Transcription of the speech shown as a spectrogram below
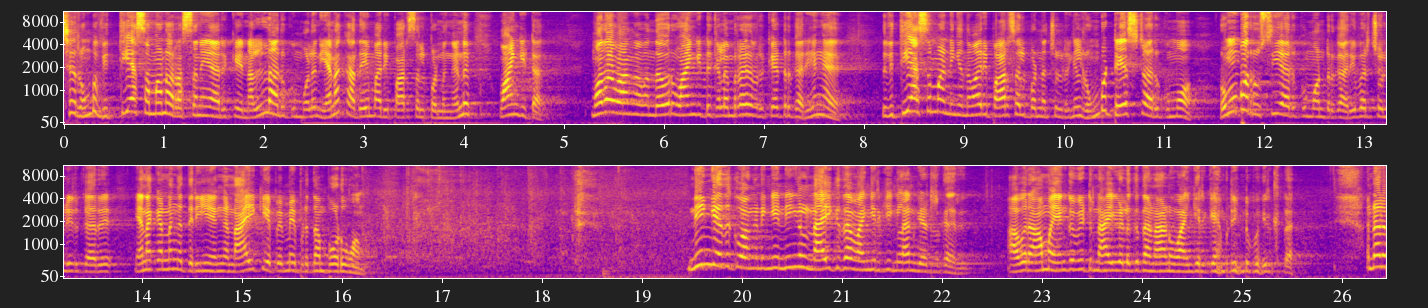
சரி ரொம்ப வித்தியாசமான ரசனையாக இருக்கே. நல்லா இருக்கும் போலன்னு எனக்கு அதே மாதிரி பார்சல் பண்ணுங்கன்னு வாங்கிட்டார். மொதல் வாங்க வந்தவர் வாங்கிட்டு கிளம்புறாரு. இவர் கேட்டிருக்காரு ஏங்க இது வித்தியாசமாக நீங்கள் இந்த மாதிரி பார்சல் பண்ண சொல்கிறீங்க ரொம்ப டேஸ்ட்டாக இருக்குமோ? ரொம்ப ருசியாக இருக்குமோன்றிருக்கார். இவர் சொல்லியிருக்காரு எனக்கு என்னங்க தெரியும்? எங்கள் நாய்க்கு எப்பயுமே இப்படி தான் போடுவாங்க. நீங்கள் எதுக்கு வாங்குனீங்க? நீங்களும் நாய்க்கு தான் வாங்கியிருக்கீங்களான்னு கேட்டிருக்காரு. அவர் ஆமாம் எங்கள் வீட்டு நாய்களுக்கு தான் நானும் வாங்கியிருக்கேன் அப்படின்ட்டு போயிருக்கிறார். அதனால்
